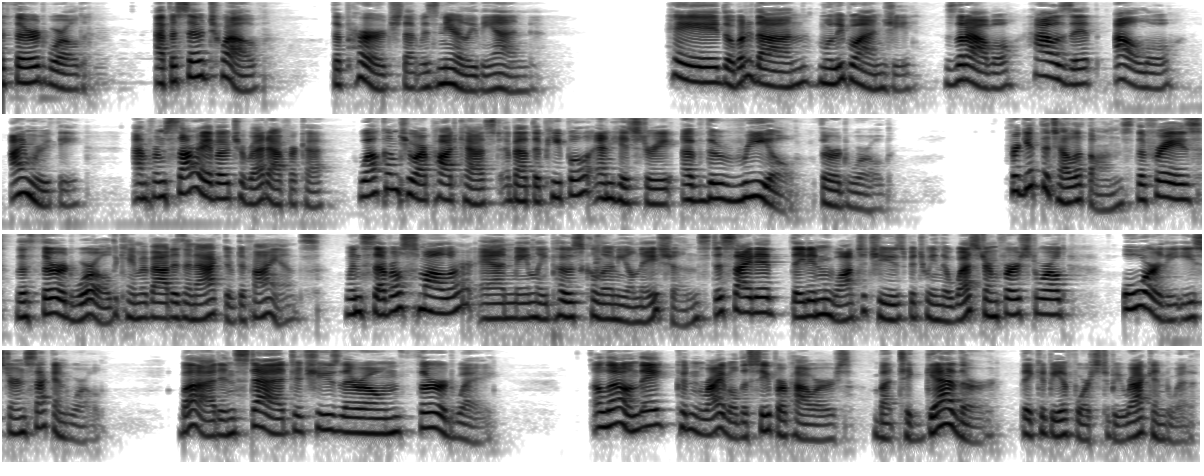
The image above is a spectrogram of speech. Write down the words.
The Third World, Episode 12 The Purge That Was Nearly the End. Hey, dobar dan, muli. Zdravo, how's it? Allo. I'm Ruthie. I'm from Sarajevo to Red Africa. Welcome to our podcast about the people and history of the real Third World. Forget the telethons. The phrase, the Third World, came about as an act of defiance when several smaller and mainly post colonial nations decided they didn't want to choose between the Western First World or the Eastern Second World, but instead to choose their own third way. Alone, they couldn't rival the superpowers, but together, they could be a force to be reckoned with.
